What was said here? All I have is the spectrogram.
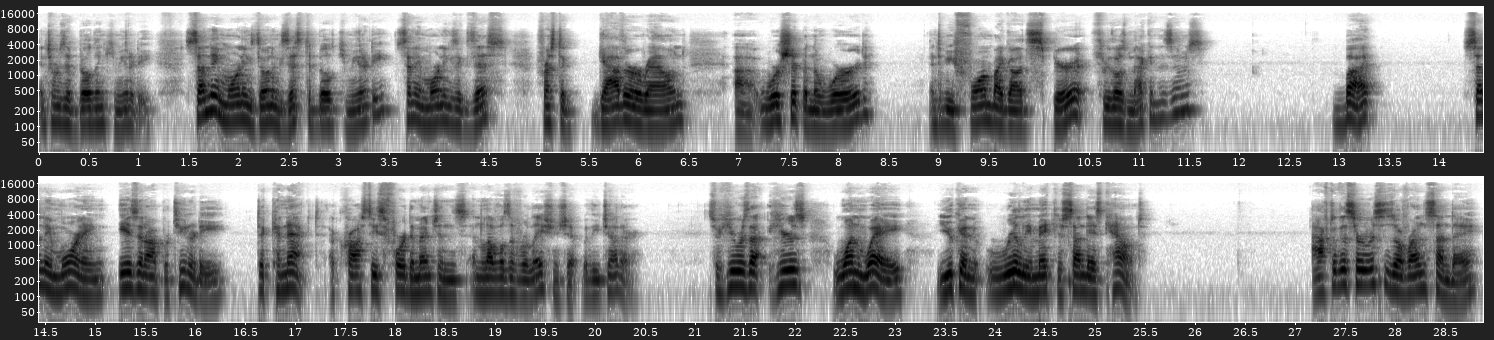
in terms of building community. Sunday mornings don't exist to build community. Sunday mornings exist for us to gather around uh, worship in the Word and to be formed by God's Spirit through those mechanisms. But Sunday morning is an opportunity to connect across these four dimensions and levels of relationship with each other. So here was that here's one way you can really make your Sundays count. After the service is over on Sunday,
